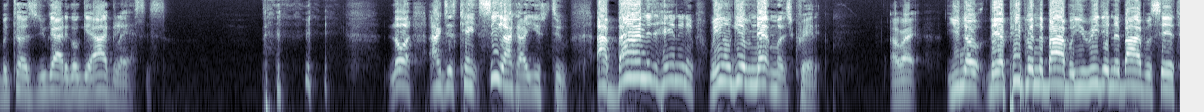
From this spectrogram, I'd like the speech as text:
because you got to go get eyeglasses. Lord, I just can't see like I used to. I bind his hand in him. We ain't gonna give him that much credit. All right. You know, there are people in the Bible, you read it in the Bible, says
